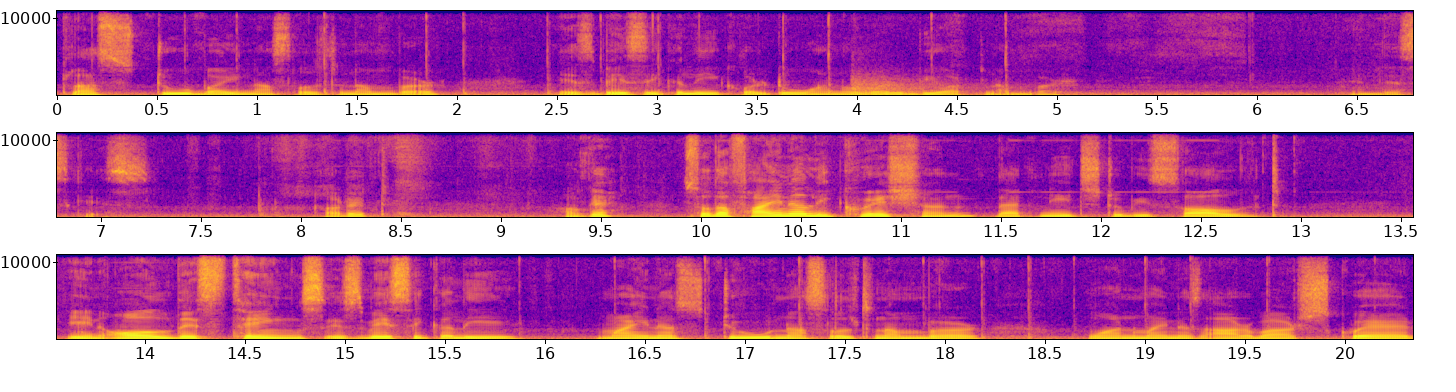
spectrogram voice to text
plus 2 by Nusselt number is basically equal to 1 over Biot number in this case. Got it? Okay. So, the final equation that needs to be solved in all these things is basically minus 2 Nusselt number 1 minus r bar square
